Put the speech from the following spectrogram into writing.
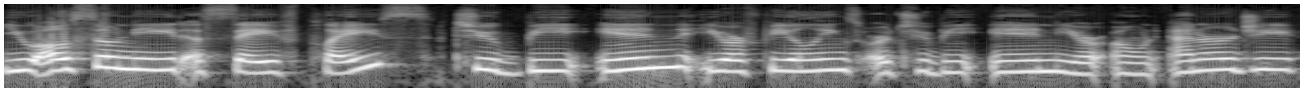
You also need a safe place to be in your feelings or to be in your own energy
